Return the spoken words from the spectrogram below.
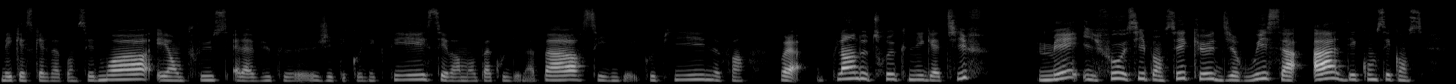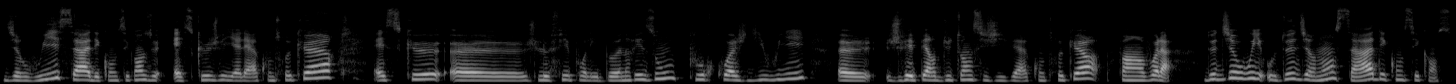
Mais qu'est-ce qu'elle va penser de moi? Et en plus, elle a vu que j'étais connectée, c'est vraiment pas cool de ma part, c'est une vieille copine, enfin voilà, plein de trucs négatifs. Mais il faut aussi penser que dire oui, ça a des conséquences dire oui, ça a des conséquences de est-ce que je vais y aller à contre-coeur? Est-ce que je le fais pour les bonnes raisons? Pourquoi je dis oui? Je vais perdre du temps si j'y vais à contre-coeur? Enfin voilà, de dire oui ou de dire non, ça a des conséquences.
